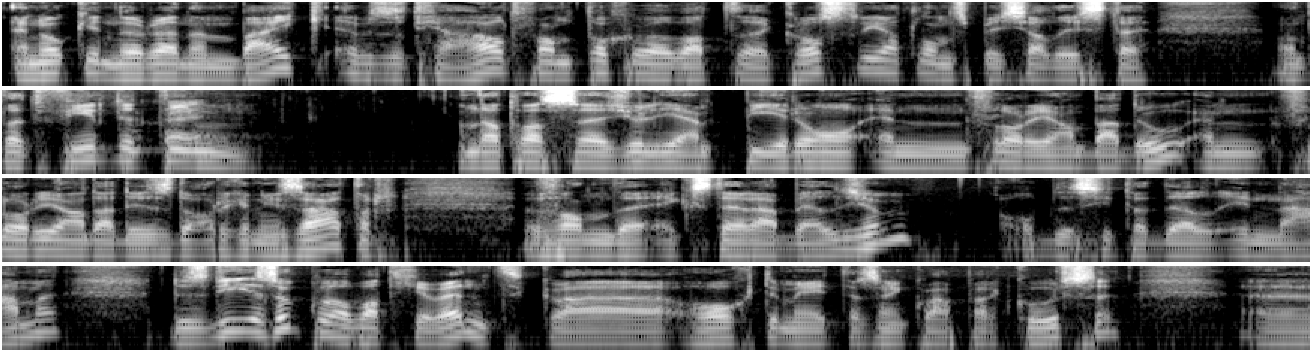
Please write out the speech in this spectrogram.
En ook in de run and bike hebben ze het gehaald van toch wel wat uh, cross-triathlon specialisten. Want het vierde okay. team, dat was uh, Julien Piron en Florian Badou. En Florian, dat is de organisator van de Xterra Belgium op de Citadel in Namen. Dus die is ook wel wat gewend qua hoogtemeters en qua parcoursen. Uh,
